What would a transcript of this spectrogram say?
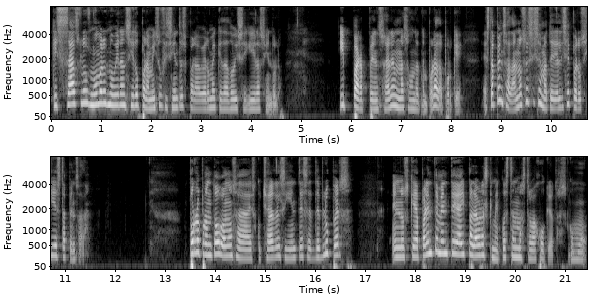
quizás los números no hubieran sido para mí suficientes para haberme quedado y seguir haciéndolo. Y para pensar en una segunda temporada, porque está pensada, no sé si se materialice, pero sí está pensada. Por lo pronto vamos a escuchar el siguiente set de bloopers, en los que aparentemente hay palabras que me cuestan más trabajo que otras, como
